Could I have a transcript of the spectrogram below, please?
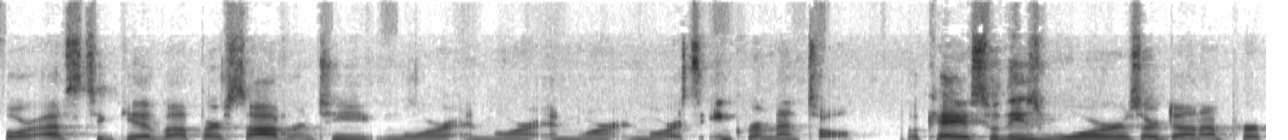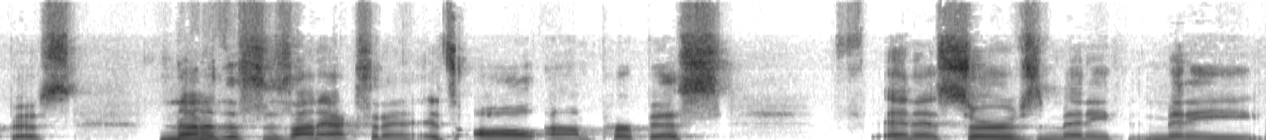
for us to give up our sovereignty more and more and more and more. It's incremental okay? So these wars are done on purpose. None of this is on accident. It's all on purpose and it serves many many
